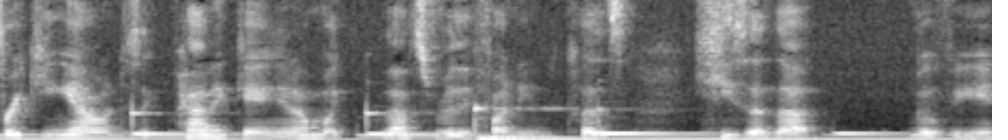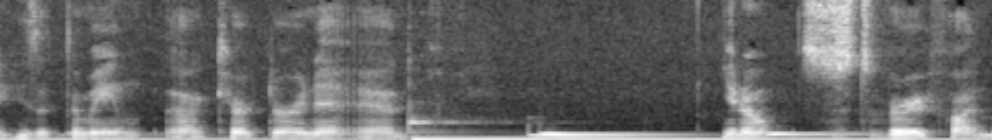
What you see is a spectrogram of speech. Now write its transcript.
freaking out and he's like panicking, and I'm like, that's really funny because he's in that movie and he's like the main uh, character in it. And you know it's just very fun.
